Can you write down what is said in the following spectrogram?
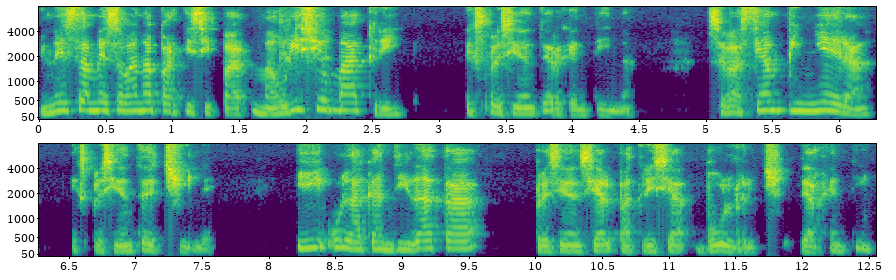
En esta mesa van a participar Mauricio Macri, expresidente de Argentina, Sebastián Piñera, expresidente de Chile, y la candidata presidencial Patricia Bullrich de Argentina.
